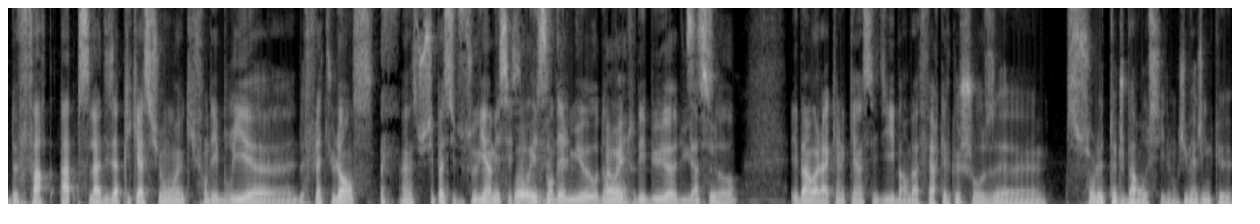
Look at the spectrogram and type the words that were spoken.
de fart apps là, des applications euh, qui font des bruits euh, de flatulence. Hein, je sais pas si tu te souviens, mais c'est Ouais, ça ouais, qui vendait le mieux au- dans Ah ouais. le tout début euh, du App. Store. Et ben voilà, quelqu'un s'est dit, ben on va faire quelque chose euh, sur le touch bar aussi. Donc j'imagine que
